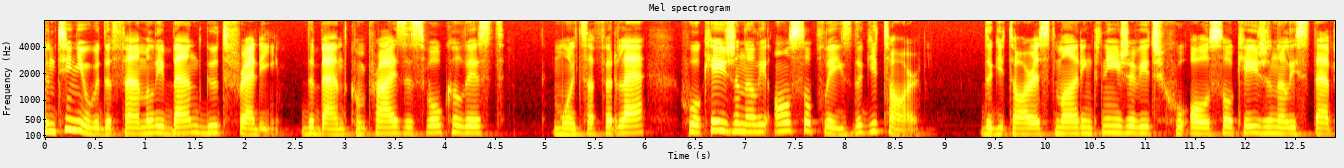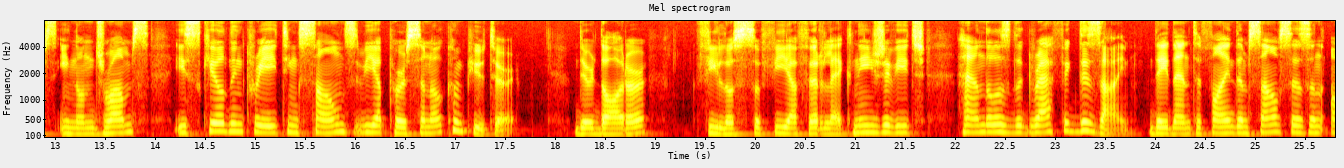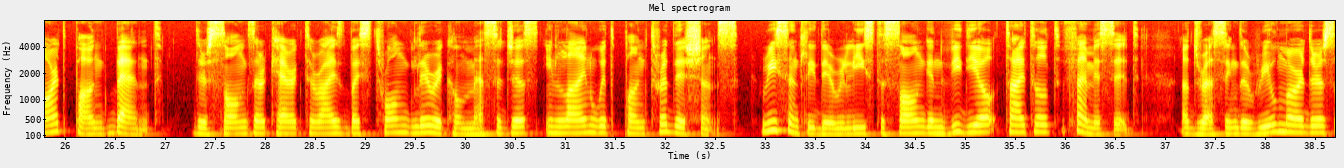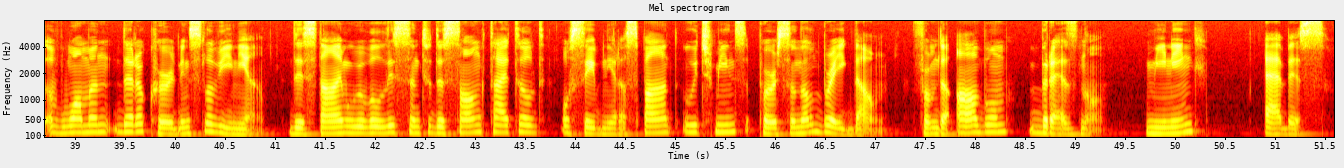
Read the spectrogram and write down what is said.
continue with the family band Good Freddy. The band comprises vocalist Mojca Ferle, who occasionally also plays the guitar. The guitarist Marin Knežević, who also occasionally steps in on drums, is skilled in creating sounds via personal computer. Their daughter, Filos Sofia Ferle Knežević, handles the graphic design. They identify themselves as an art punk band. Their songs are characterized by strong lyrical messages in line with punk traditions. Recently, they released a song and video titled Femicide, addressing the real murders of women that occurred in Slovenia. This time, we will listen to the song titled Osebni razpad, which means personal breakdown, from the album Brezno, meaning abyss.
